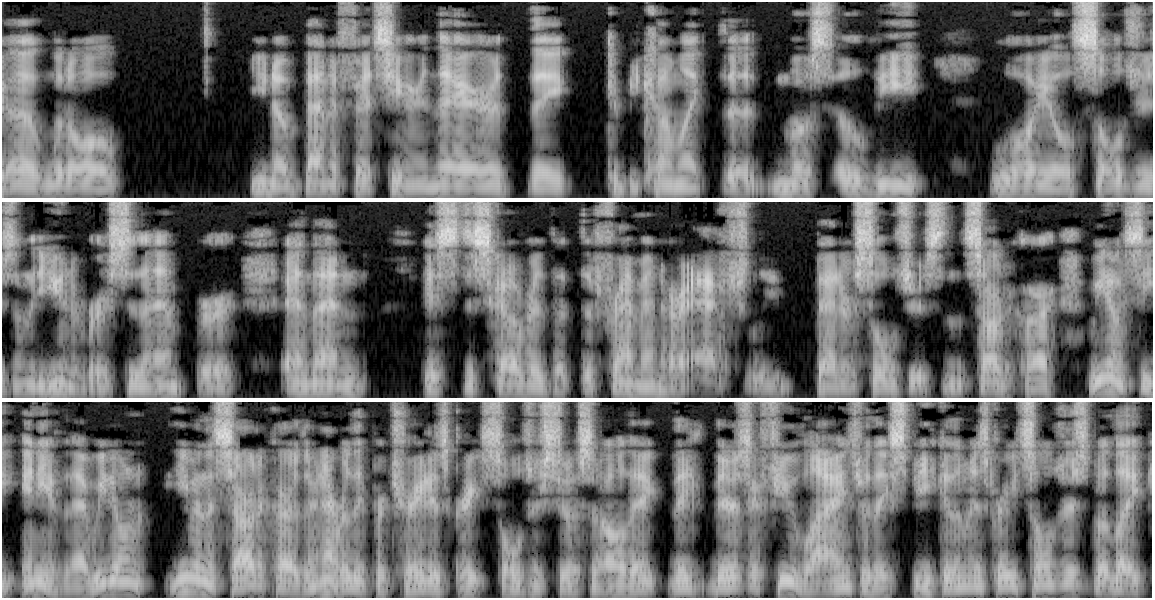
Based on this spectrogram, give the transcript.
uh, little you know benefits here and there, they could become like the most elite loyal soldiers in the universe to the Emperor, and then. It's discovered that the Fremen are actually better soldiers than the Sardaukar. We don't see any of that. We don't even the Sardaukar. They're not really portrayed as great soldiers to us at all. They, they there's a few lines where they speak of them as great soldiers, but like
